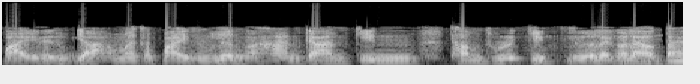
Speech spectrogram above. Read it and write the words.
ไปได้ทุกอย่างมันจะไปถึงเรื่องอาหารการกินทำธุรกิจหรืออะไรก็แล้ว แต่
